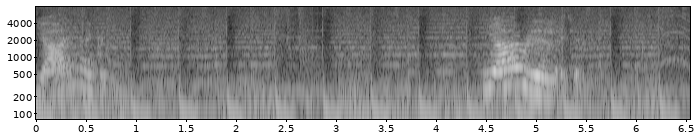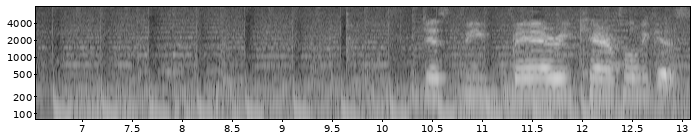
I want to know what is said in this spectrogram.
Yeah, I like it. Yeah, I really like it. Just be very careful because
